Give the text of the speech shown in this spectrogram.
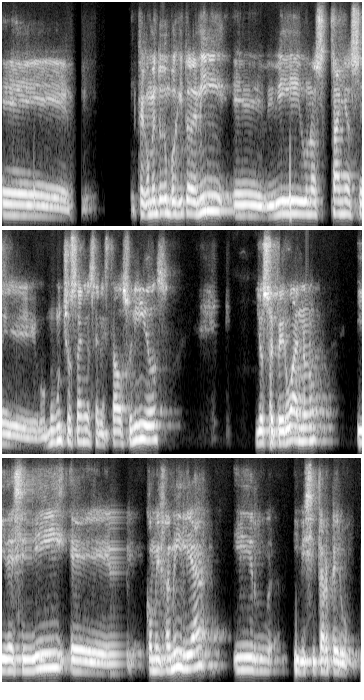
eh, te comento un poquito de mí. Eh, viví unos años, eh, o muchos años en Estados Unidos. Yo soy peruano y decidí con mi familia ir y visitar Perú.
